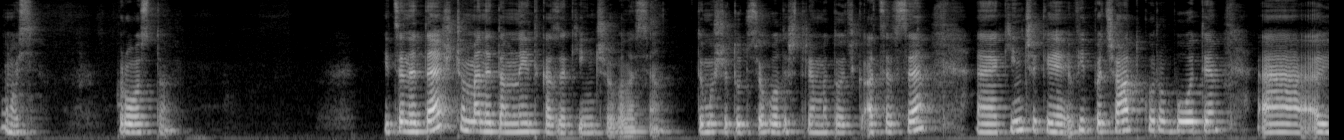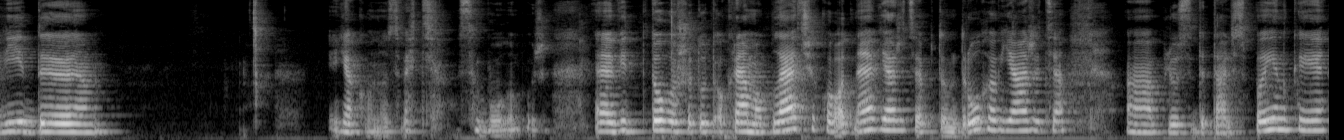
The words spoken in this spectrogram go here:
Ось. Просто. І це не те, що в мене там нитка закінчувалася, тому що тут всього лише три моточки, а це все е, кінчики від початку роботи, від як воно зветься, забула боже. Е, від того, що тут окремо плечико, одне в'яжеться, потім друге в'яжеться, е, плюс деталь спинки.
